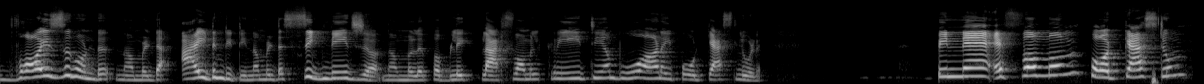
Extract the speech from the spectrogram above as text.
വോയിസ് കൊണ്ട് നമ്മളുടെ ഐഡന്റിറ്റി നമ്മളുടെ സിഗ്നേച്ചർ നമ്മൾ പബ്ലിക് പ്ലാറ്റ്ഫോമിൽ ക്രിയേറ്റ് ചെയ്യാൻ പോവുകയാണ് ഈ പോഡ്കാസ്റ്റിലൂടെ പിന്നെ എഫ് എമ്മും പോഡ്കാസ്റ്റും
